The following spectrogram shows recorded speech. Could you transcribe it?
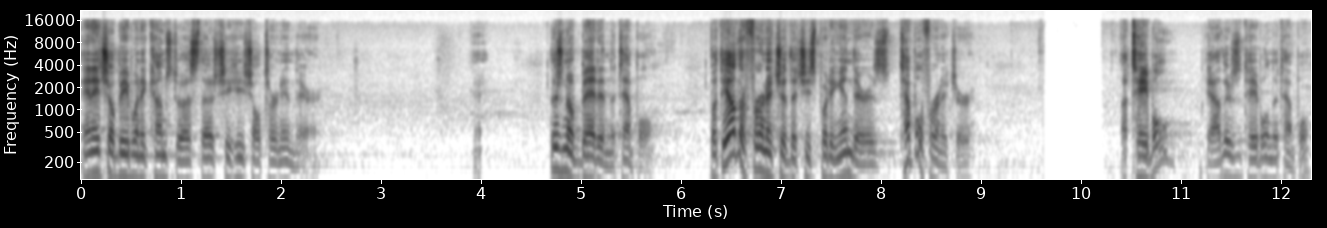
and it shall be when he comes to us that he shall turn in there. Okay. There's no bed in the temple. But the other furniture that she's putting in there is temple furniture. A table, yeah, there's a table in the temple.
